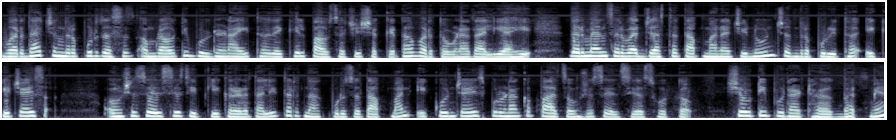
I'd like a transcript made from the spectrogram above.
वर्धा चंद्रपूर तसंच अमरावती बुलढाणा इथं देखील पावसाची शक्यता वर्तवण्यात आली आहे. दरम्यान सर्वात जास्त तापमानाची नोंद चंद्रपूर इथं एकेचाळीस अंश सेल्सिअस इतकी करण्यात आली तर नागपूरचं तापमान एकोणचाळीस पूर्णांक पाच अंश सेल्सिअस होतं. शेवटी पुन्हा ठळक बातम्या.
